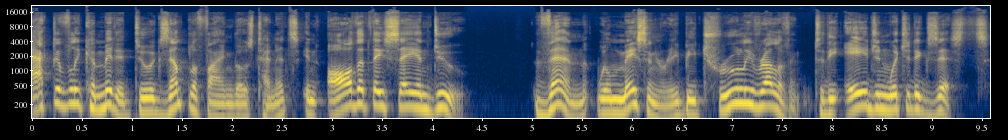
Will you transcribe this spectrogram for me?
actively committed to exemplifying those tenets in all that they say and do, then will Masonry be truly relevant to the age in which it exists,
